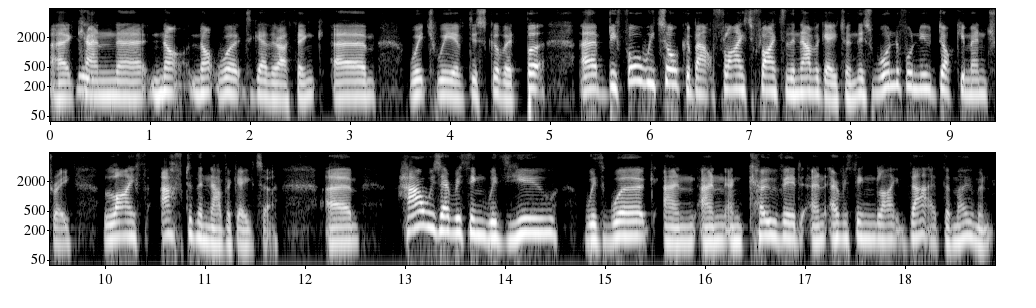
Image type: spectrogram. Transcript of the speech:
uh, can uh, not not work together, I think, um, which we have discovered. But uh, before we talk about Flight, Flight of the Navigator and this wonderful new documentary, Life After the Navigator, um, how is everything with you, with work and, and, and COVID and everything like that at the moment?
